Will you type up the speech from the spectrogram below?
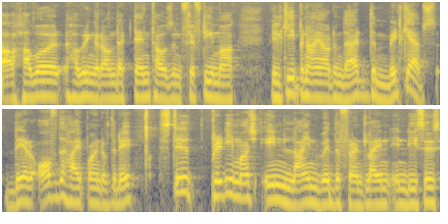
uh, hover, hovering around that 10,050 mark. We'll keep an eye out on that. The mid caps, they're off the high point of the day, still pretty much in line with the front line indices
